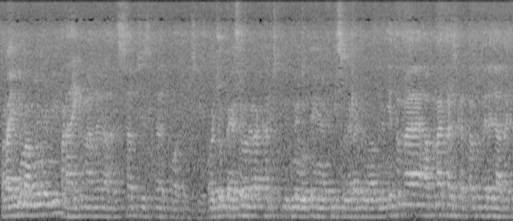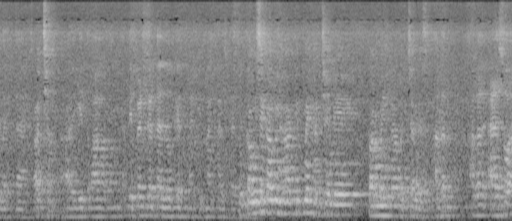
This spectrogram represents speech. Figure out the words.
पढ़ाई के मामले में भी? पढ़ाई के मामले में सब चीज़ का बहुत अच्छी है। और जो पैसे वगैरह खर्च कितने होते हैं फ़ीस वगैरह के मामले ये तो मैं अपना खर्च करता हूँ तो मेरा ज़्यादा लगता है। अच्छा। और ये तो डिपेंड करता है लोग कितना कितना खर्च करते तो कम से कम यहाँ कितने खर्चे में पर महीना बच्चा रह सकता अगर अगर ऐसा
